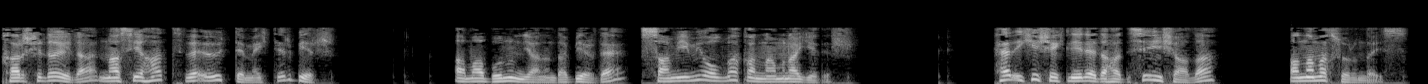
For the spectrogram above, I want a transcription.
karşılığıyla nasihat ve öğüt demektir bir. Ama bunun yanında bir de samimi olmak anlamına gelir. Her iki şekliyle de hadisi inşallah anlamak zorundayız.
